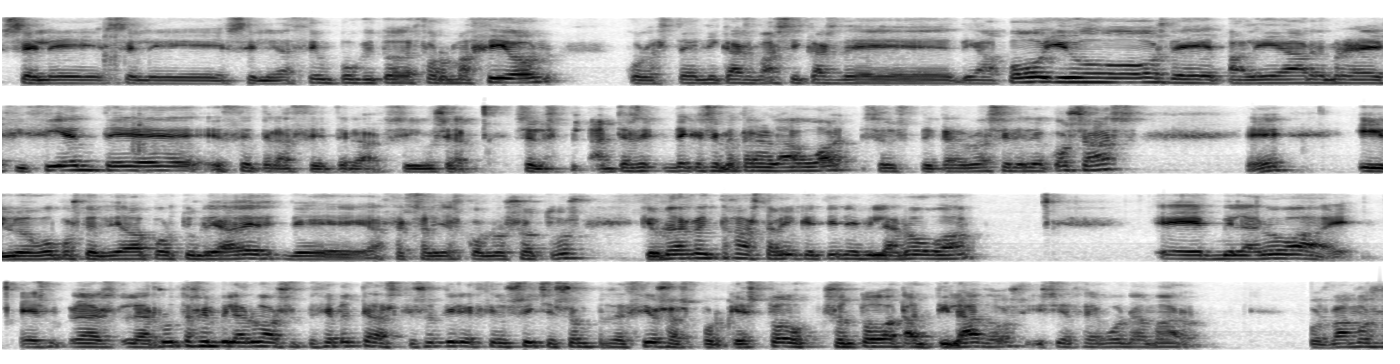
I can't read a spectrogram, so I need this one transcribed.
se le, se le, se le hace un poquito de formación con las técnicas básicas de, de, apoyos, de palear de manera eficiente, etcétera, etcétera. Sí, o sea, antes de que se metan al agua, se les explicará una serie de cosas ¿eh? y luego pues tendría la oportunidad de, hacer salidas con nosotros, que una de las ventajas también que tiene Vilanova, eh, eh, es, las, rutas en Vilanova, especialmente las que son dirección Siche, son preciosas porque es todo, son todo acantilados y si hace buena mar, pues vamos,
